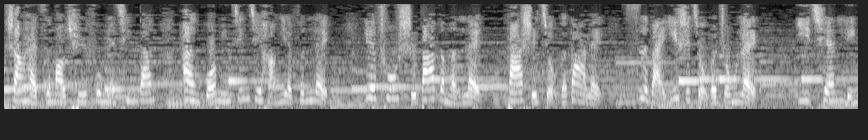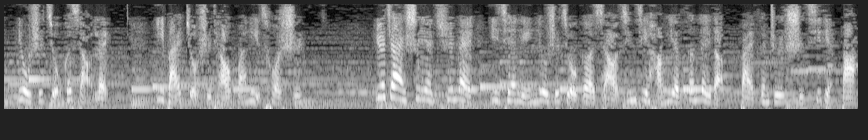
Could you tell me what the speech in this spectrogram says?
上海自贸区负面清单按国民经济行业分类，列出十八个门类、八十九个大类、四百一十九个中类、一千零六十九个小类、一百九十条管理措施，约占试验区内一千零六十九个小经济行业分类的百分之十七点八。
